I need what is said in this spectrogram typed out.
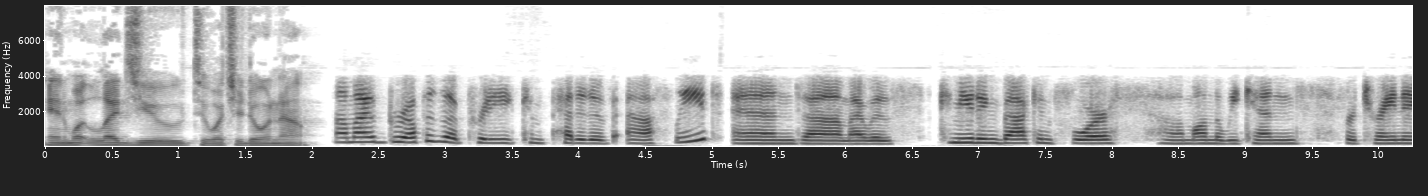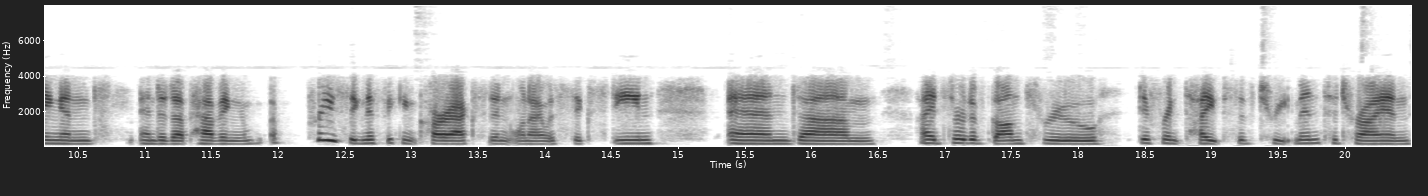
and what led you to what you're doing now? Um, I grew up as a pretty competitive athlete, and um, I was commuting back and forth um, on the weekends for training, and ended up having a pretty significant car accident when I was 16. And um, I had sort of gone through different types of treatment to try and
